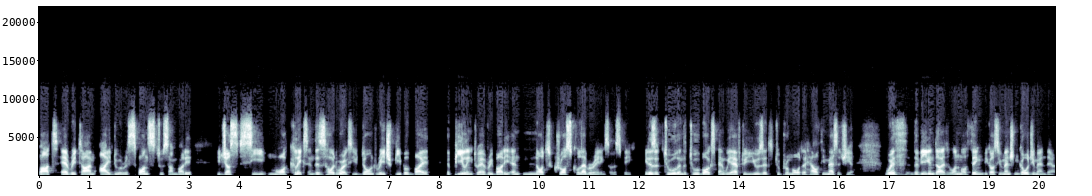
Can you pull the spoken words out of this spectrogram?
But every time I do a response to somebody, you just see more clicks. And this is how it works. You don't reach people by appealing to everybody and not cross collaborating, so to speak. It is a tool in the toolbox, and we have to use it to promote a healthy message here. With the vegan diet, one more thing, because you mentioned Goji Man there.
